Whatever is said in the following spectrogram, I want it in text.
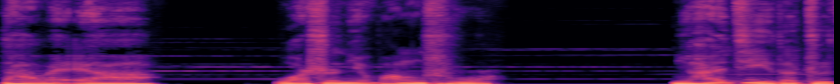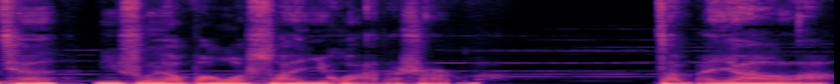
大伟啊，我是你王叔，你还记得之前你说要帮我算一卦的事儿吗？怎么样了？”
